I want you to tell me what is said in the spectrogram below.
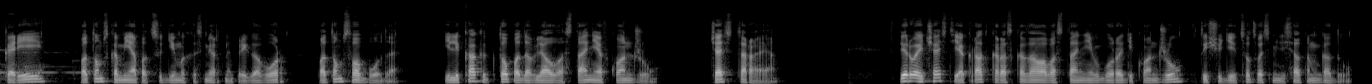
Кореи, потом скамья подсудимых и смертный приговор, потом свобода. Или как и кто подавлял восстание в Кванджу. Часть вторая. В первой части я кратко рассказал о восстании в городе Кванджу в 1980 году.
